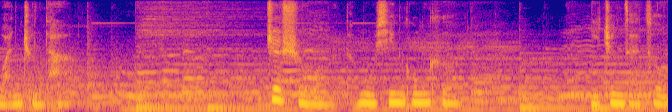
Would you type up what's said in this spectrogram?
完成它，这是我们的木星功课，你正在做。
